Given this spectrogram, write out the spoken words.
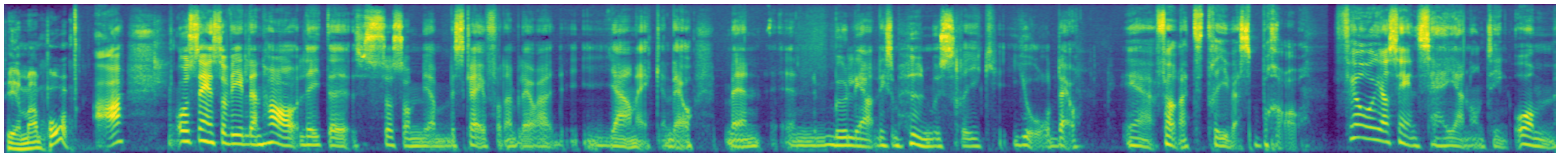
Ser man på. Ja, och sen så vill den ha lite så som jag beskrev för den blåa järneken då, men en mulliga, liksom humusrik jord då, för att trivas bra. Får jag sen säga någonting om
